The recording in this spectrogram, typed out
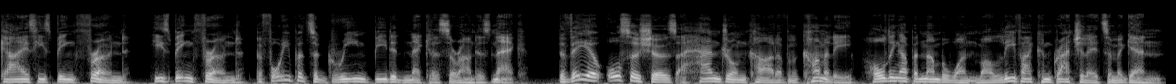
guys, he's being throned, he's being throned, before he puts a green beaded necklace around his neck. The video also shows a hand-drawn card of McConaughey holding up a number one while Levi congratulates him again.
